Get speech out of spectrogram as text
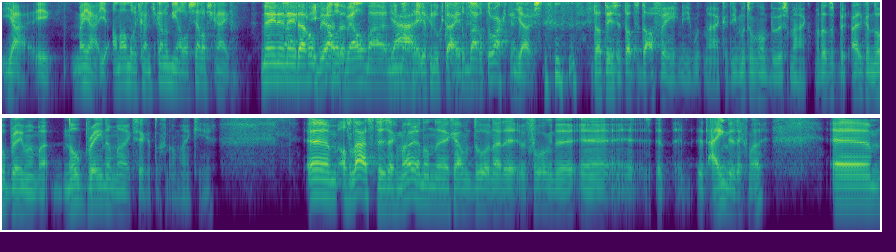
ja, ik, maar ja, aan de andere kant, je kan ook niet alles zelf schrijven. Nee, nee, nee, Ja, daarom. ik ja, kan het dat- wel, maar Ja, niemand heeft genoeg tijd. tijd. om daarop te wachten. Juist. dat is het. Dat is de afweging die je moet maken. Die moet hem gewoon bewust maken. Maar dat is eigenlijk een no-brainer, maar, no-brainer, maar ik zeg het toch nog maar een keer. Ehm, als laatste, zeg maar, en dan eh, gaan we door naar de volgende, eh, het, het einde, zeg maar. Ehm,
